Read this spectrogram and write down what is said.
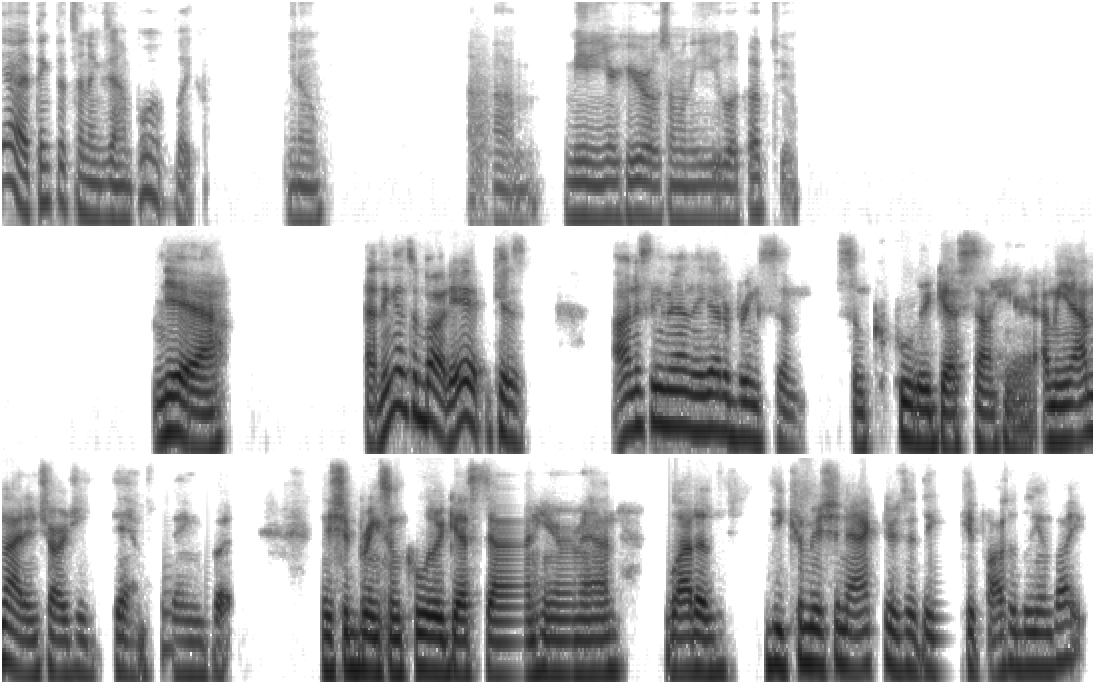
Yeah, I think that's an example of like, you know, um, meeting your hero, someone that you look up to. Yeah. I think that's about it. Because honestly, man, they got to bring some some cooler guests down here. I mean, I'm not in charge of the damn thing, but they should bring some cooler guests down here, man. A lot of decommissioned actors that they could possibly invite.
